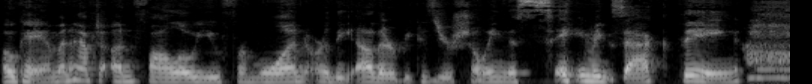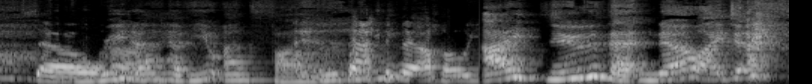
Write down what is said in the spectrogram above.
okay, I'm going to have to unfollow you from one or the other because you're showing the same exact thing. So, Rita, um, have you unfollowed me? no, I do that. No, I do.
